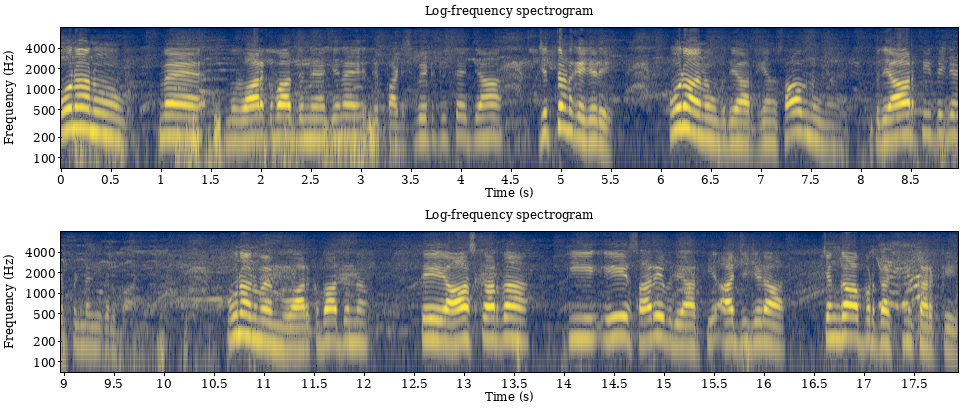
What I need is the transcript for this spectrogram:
ਉਹਨਾਂ ਨੂੰ ਮੈਂ ਮੁਬਾਰਕਬਾਦ ਦਿੰਦਾ ਜਿਨ੍ਹਾਂ ਇੱਥੇ ਪਾਰਟਿਸਿਪੇਟ ਕੀਤਾ ਜਾਂ ਜਿੱਤਣਗੇ ਜਿਹੜੇ, ਉਹਨਾਂ ਨੂੰ ਵਿਦਿਆਰਥੀਆਂ ਨੂੰ, ਸਭ ਨੂੰ ਮੈਂ ਵਿਦਿਆਰਥੀ ਤੇ ਜਿਹੜੇ ਪਿੰਡਾਂ ਦੀਆਂ ਕਲੱਬਾਂ ਉਹਨਾਂ ਨੂੰ ਮੈਂ ਮੁਬਾਰਕਬਾਦ ਦਿੰਦਾ ਤੇ ਆਸ ਕਰਦਾ ਕਿ ਇਹ ਸਾਰੇ ਵਿਦਿਆਰਥੀ ਅੱਜ ਜਿਹੜਾ ਚੰਗਾ ਪ੍ਰਦਰਸ਼ਨ ਕਰਕੇ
